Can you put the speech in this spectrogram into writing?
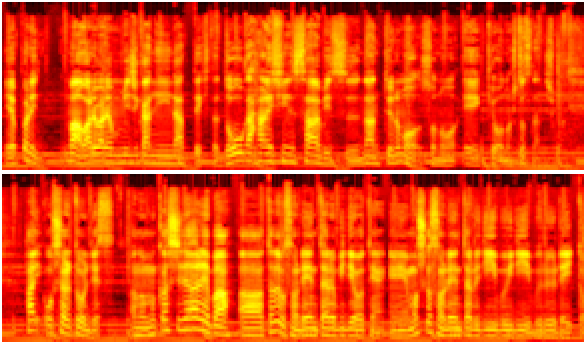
やっぱりまあ我々も身近になってきた動画配信サービスなんていうのもその影響の一つなんでしょうか？はいおっしゃる通りです。あの昔であればあ例えばそのレンタルビデオ店、えー、もしくはそのレンタル DVD ブルーレイと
